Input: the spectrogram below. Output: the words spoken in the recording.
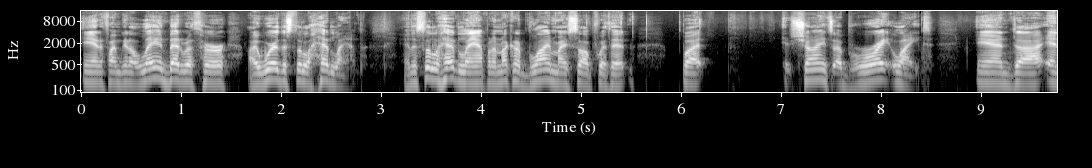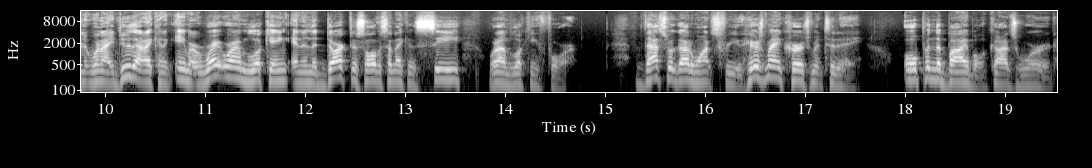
And if I'm going to lay in bed with her, I wear this little headlamp. And this little headlamp, and I'm not going to blind myself with it, but it shines a bright light. And, uh, and when I do that, I can aim it right where I'm looking, and in the darkness, all of a sudden, I can see what I'm looking for. That's what God wants for you. Here's my encouragement today open the Bible, God's Word.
